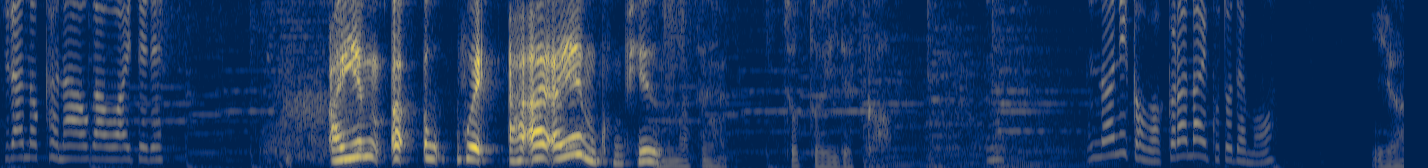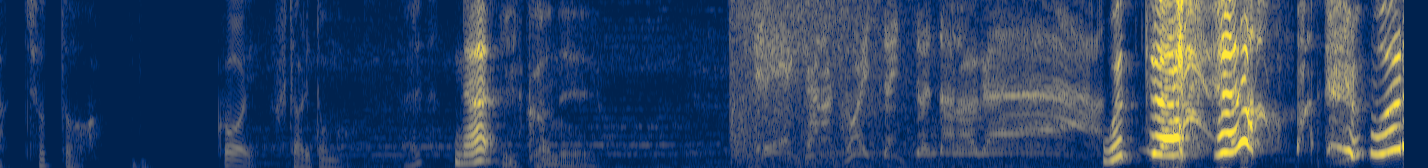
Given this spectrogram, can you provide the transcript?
ちらのカナオがお相手です。I am、uh, oh, wait, I, I am confused. すみません。ちょっといいですか？何かわからないことでもいやちょっと来い二人ともえな行かねえよ What the hell? What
